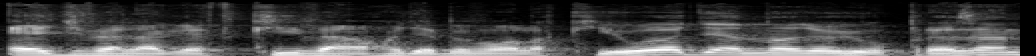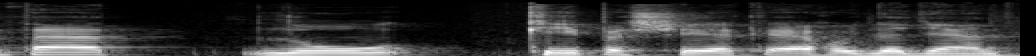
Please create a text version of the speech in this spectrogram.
egyveleget kíván, hogy ebbe valaki jó legyen, nagyon jó prezentáló, képessége kell, hogy legyen,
